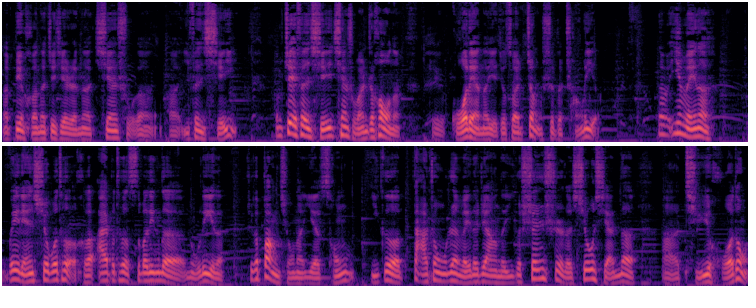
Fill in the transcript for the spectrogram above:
那并和呢这些人呢签署了啊、一份协议。那么这份协议签署完之后呢，这个国联呢也就算正式的成立了。那么因为呢，威廉休伯特和埃伯特斯伯丁的努力呢，这个棒球呢也从一个大众认为的这样的一个绅士的休闲的啊、体育活动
